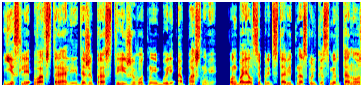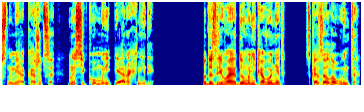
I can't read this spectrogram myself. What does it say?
Если в Австралии даже простые животные были опасными, он боялся представить, насколько смертоносными окажутся насекомые и арахниды. «Подозреваю, дома никого нет», — сказала Уинтер,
